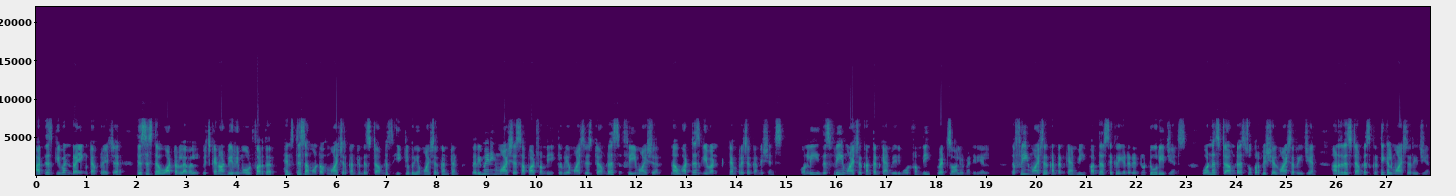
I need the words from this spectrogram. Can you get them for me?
at this given drying temperature, this is the water level which cannot be removed further. Hence, this amount of moisture content is termed as equilibrium moisture content. The remaining moisture apart from the equilibrium moisture is termed as free moisture. Now, at this given temperature conditions, only this free moisture content can be removed from the wet solid material. The free moisture content can be further segregated into two regions. One is termed as superficial moisture region, another is termed as critical moisture region.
